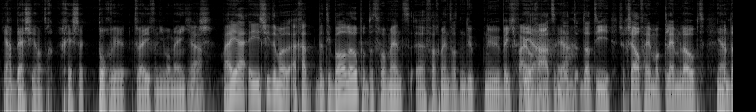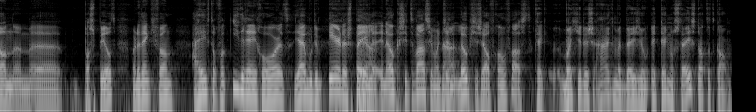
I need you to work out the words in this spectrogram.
ja, Bessie had gisteren toch weer twee van die Ja. momentjes. Maar ja, je ziet hem, hij gaat met die bal lopen op dat fragment, eh, fragment wat natuurlijk nu een beetje viral Ja, gaat. ja. Dat hij zichzelf helemaal klem loopt en dan hem eh, pas speelt. Maar dan denk je van, hij heeft toch van iedereen gehoord, jij moet hem eerder spelen Ja. in elke situatie, want je Nou, loopt jezelf gewoon vast. Kijk, wat je dus eigenlijk met deze jongen... Ik denk nog steeds dat het kan.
